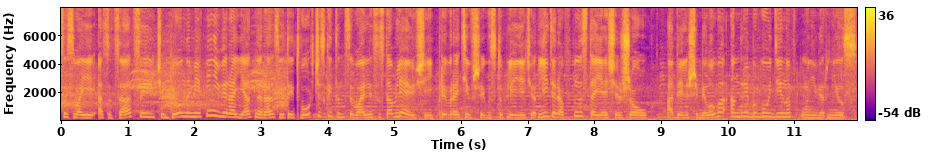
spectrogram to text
со своей ассоциацией, чемпионами и невероятно развитой творческой танцевальной составляющей, превратившей выступление черлидеров в настоящее шоу. Адель Шемилова, Андрей Багаудинов, Универньюз.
